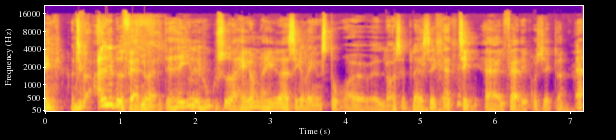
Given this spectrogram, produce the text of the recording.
Ikke? Og de var aldrig blevet færdige af det. Det havde hele huset og haven og hele, der sikkert været en stor øh, losseplads ikke? af ting af halvfærdige projekter. Ja.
